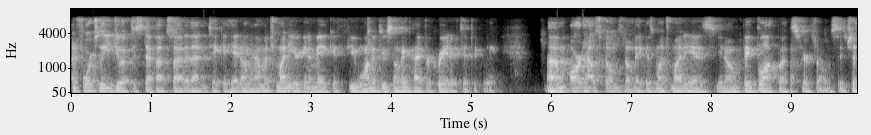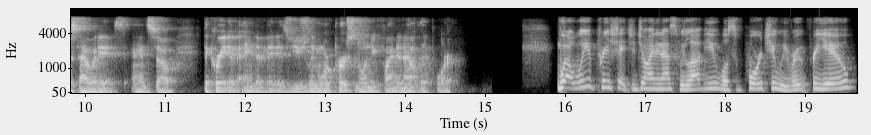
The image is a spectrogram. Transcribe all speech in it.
unfortunately, you do have to step outside of that and take a hit on how much money you're going to make if you want to do something hyper creative. Typically, um, art house films don't make as much money as you know big blockbuster films. It's just how it is, and so the creative end of it is usually more personal and you find an outlet for it. Well, we appreciate you joining us. We love you. We'll support you. We root for you.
